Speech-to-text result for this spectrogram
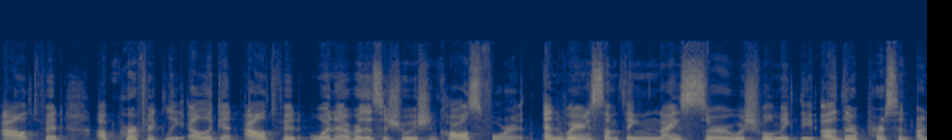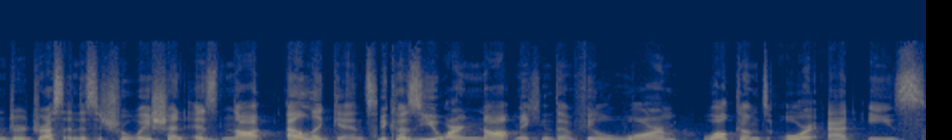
outfit, a perfectly elegant outfit whenever the situation calls for it. And wearing something nicer, which will make the other person underdressed in the situation, is not elegant because you are not making them feel warm, welcomed, or at ease.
